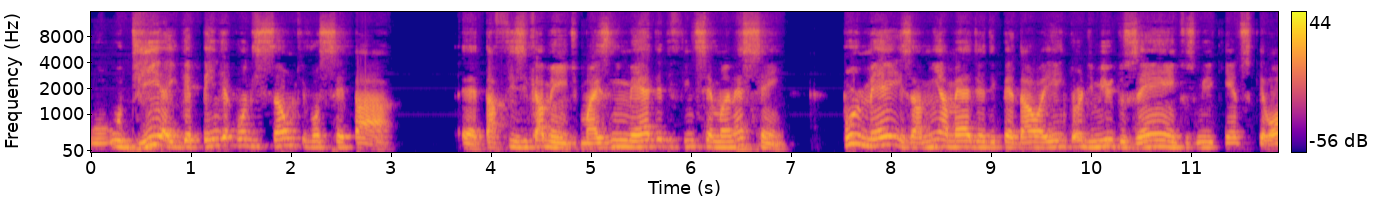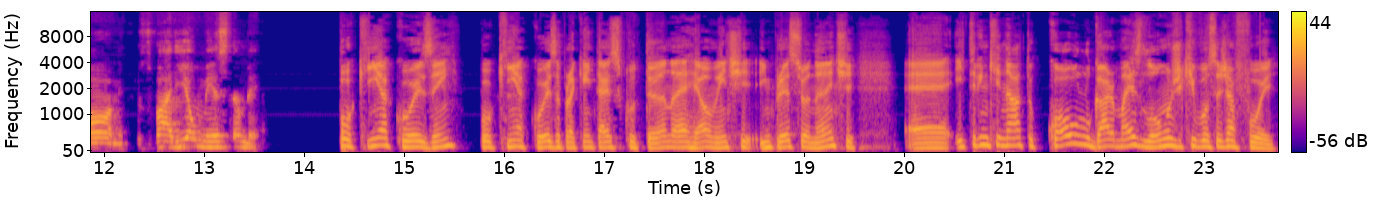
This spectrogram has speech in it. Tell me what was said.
o, o dia e depende a condição que você está é, tá fisicamente. Mas, em média, de fim de semana é 100. Por mês, a minha média de pedal aí é em torno de 1.200, 1.500 quilômetros. Varia o mês também. Pouquinha coisa, hein? pouquinha coisa para quem está escutando, é realmente impressionante. É, e Trinquinato, qual o lugar mais longe que você já foi?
